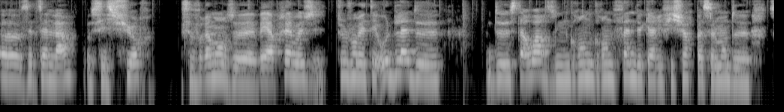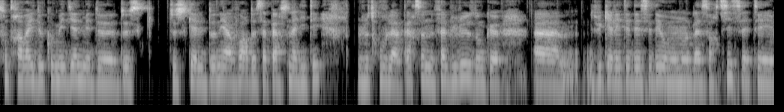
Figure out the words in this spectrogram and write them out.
Euh, cette scène-là, c'est sûr. C'est vraiment. Je... Mais après, moi, j'ai toujours été au-delà de de Star Wars, une grande grande fan de Carrie Fisher, pas seulement de son travail de comédienne, mais de de ce de ce qu'elle donnait à voir de sa personnalité. Je trouve la personne fabuleuse. Donc, euh, euh, vu qu'elle était décédée au moment de la sortie, c'était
